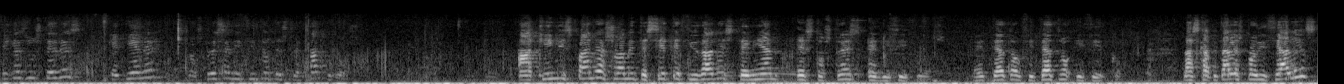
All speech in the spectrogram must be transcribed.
Fíjense ustedes que tienen los tres edificios de espectáculos. Aquí en España solamente siete ciudades tenían estos tres edificios, ¿eh? teatro, anfiteatro y circo. Las capitales provinciales,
